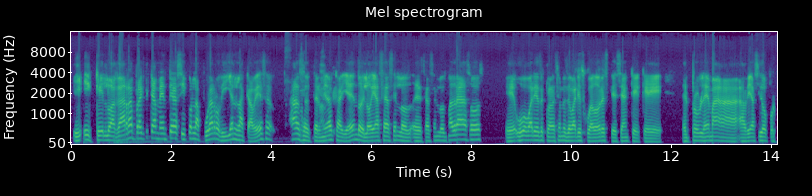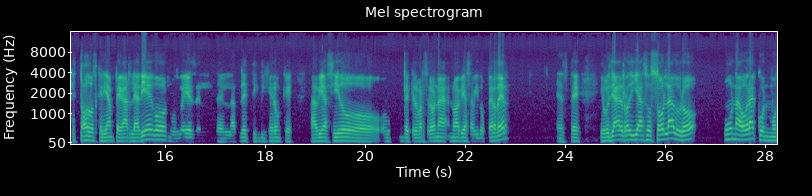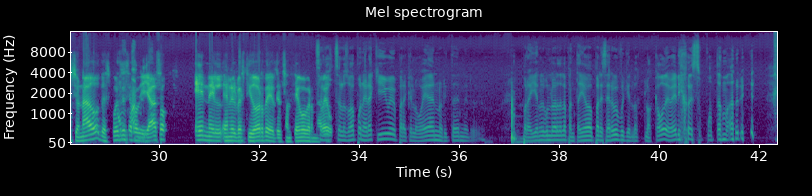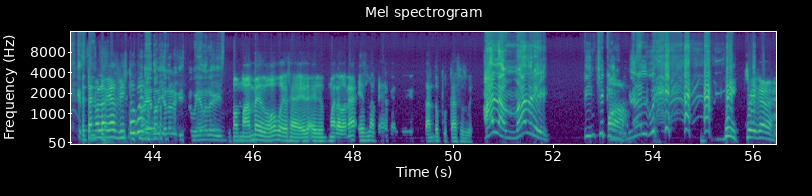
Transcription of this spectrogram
y, y que lo agarra prácticamente así con la pura rodilla en la cabeza, ah, se termina cayendo y luego ya se hacen los, eh, se hacen los madrazos. Eh, hubo varias declaraciones de varios jugadores que decían que, que el problema había sido porque todos querían pegarle a Diego, los güeyes del, del Athletic dijeron que había sido de que el Barcelona no había sabido perder. Este, y pues ya el rodillazo sola duró una hora conmocionado después de ese mames. rodillazo en el, en el vestidor de- del Santiago Se, Bernabéu. los- se los voy a poner aquí, güey, para que lo vean ahorita en el... Por ahí en algún lugar de la pantalla va a aparecer, güey, porque lo, lo acabo de ver, hijo de su puta madre. ¿Esta no la habías visto, güey? No, yo, no- yo no lo he visto, güey, yo no lo he visto. No mames, no, güey. O sea, el- el Maradona es la verga, güey. Dando putazos, güey. ¡A la madre! ¡Pinche Ah. criminal, güey! Big Trigger.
